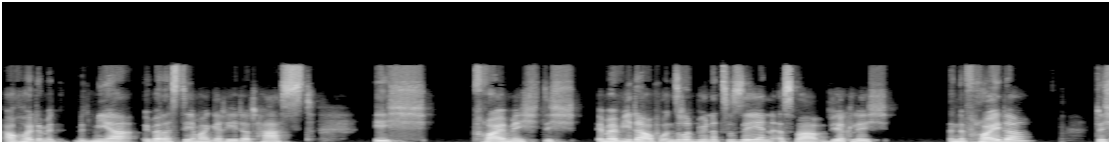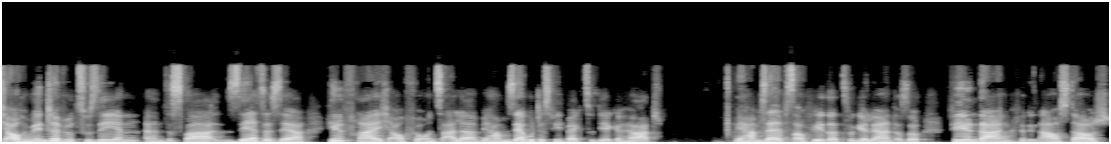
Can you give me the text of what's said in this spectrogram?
auch heute mit, mit mir über das Thema geredet hast. Ich freue mich, dich immer wieder auf unserer Bühne zu sehen. Es war wirklich eine Freude, dich auch im Interview zu sehen. Ähm, das war sehr, sehr, sehr hilfreich, auch für uns alle. Wir haben sehr gutes Feedback zu dir gehört. Wir haben selbst auch viel dazu gelernt. Also vielen Dank für den Austausch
